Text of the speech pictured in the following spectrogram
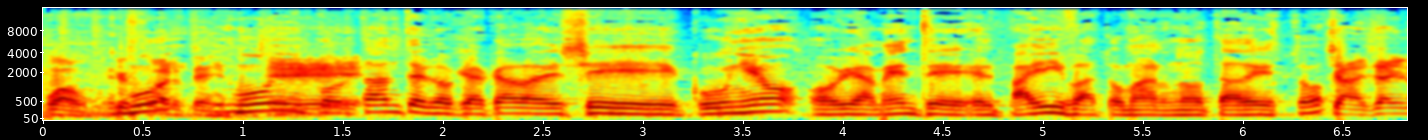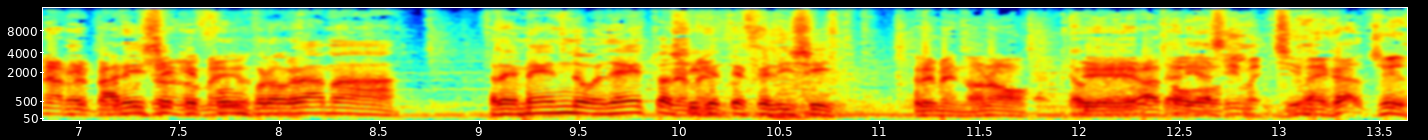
Wow, qué muy, fuerte. Muy Eh, importante lo que acaba de decir Cuño. Obviamente el país va a tomar nota de esto. Ya, ya hay una Me parece que fue un programa tremendo en esto, así que te felicito. Tremendo, no. Lo que me Eh, a gustaría, todos. si me- si me dejas- sí,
